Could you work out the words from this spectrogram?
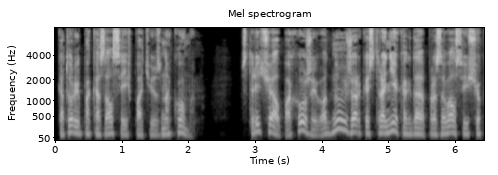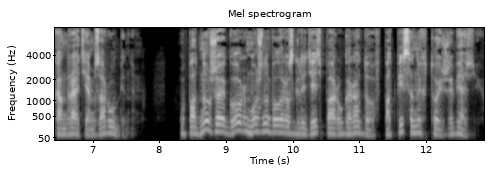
который показался Евпатию знакомым. Встречал похожий в одной жаркой стране, когда прозывался еще Кондратием Зарубиным. У подножия гор можно было разглядеть пару городов, подписанных той же вязью.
